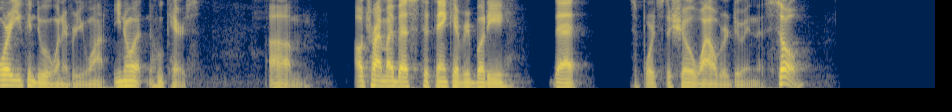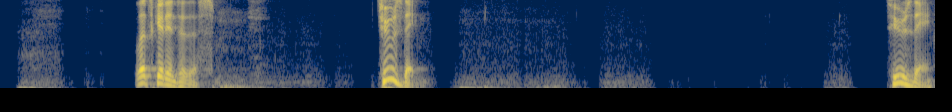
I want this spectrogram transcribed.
or you can do it whenever you want. You know what? Who cares? Um, I'll try my best to thank everybody that supports the show while we're doing this. So let's get into this. Tuesday, Tuesday,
